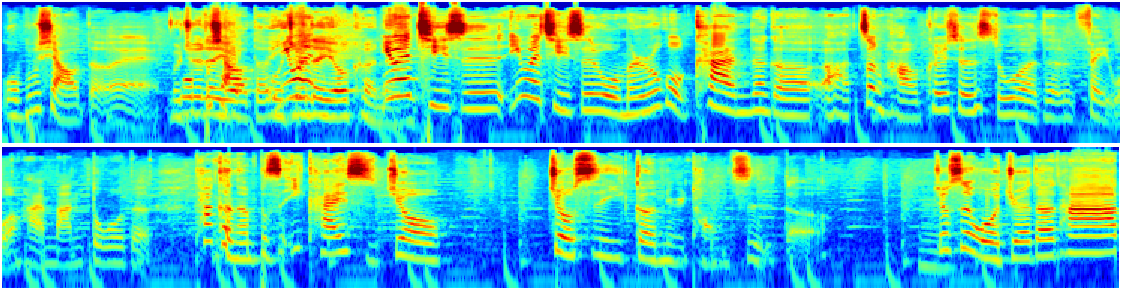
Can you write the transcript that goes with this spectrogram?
我不晓得哎、欸，我觉得晓得，我觉得有可能，因为其实因为其实我们如果看那个啊，正好 Christian Stewart 的绯闻还蛮多的，他可能不是一开始就就是一个女同志的。就是我觉得他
